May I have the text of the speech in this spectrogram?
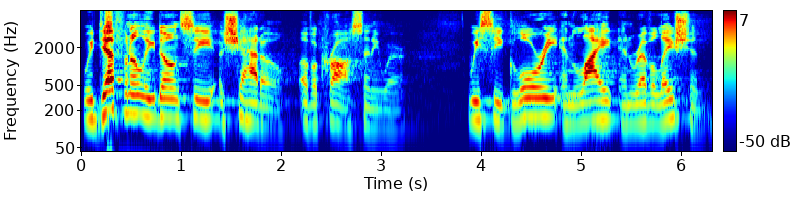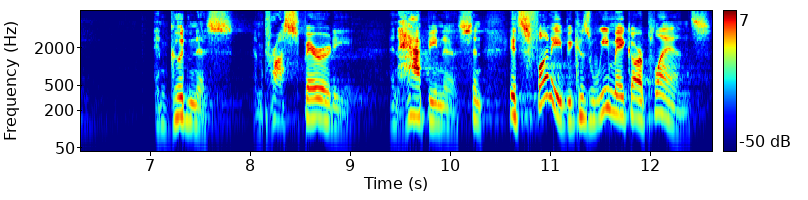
We definitely don't see a shadow of a cross anywhere. We see glory and light and revelation and goodness and prosperity and happiness. And it's funny because we make our plans,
